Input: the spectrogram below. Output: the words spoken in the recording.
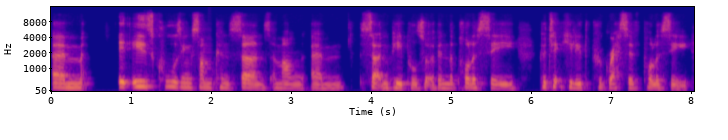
um, it is causing some concerns among certain people, sort of in the policy, particularly the progressive policy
